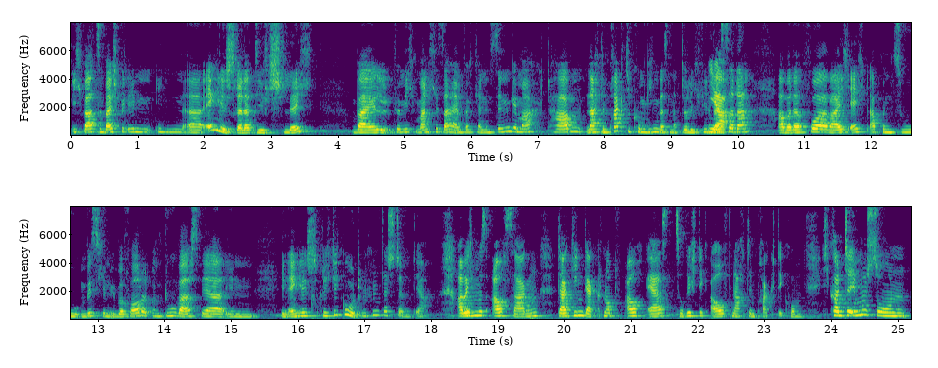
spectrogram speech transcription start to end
ich war zum Beispiel in, in äh, Englisch relativ schlecht, weil für mich manche Sachen einfach keinen Sinn gemacht haben. Nach dem Praktikum ging das natürlich viel Ja. besser dann, Aber davor war ich echt ab und zu ein bisschen überfordert und du warst ja in, in Englisch richtig gut. Mhm, das stimmt, ja. Aber ich muss auch sagen, da ging der Knopf auch erst so richtig auf nach dem Praktikum. Ich konnte immer schon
